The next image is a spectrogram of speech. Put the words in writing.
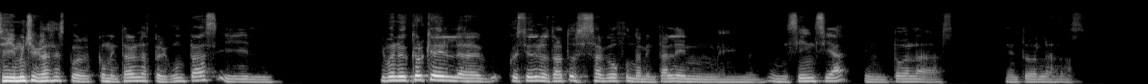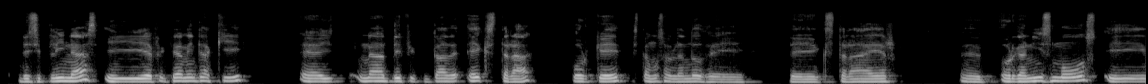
Sí, muchas gracias por comentar las preguntas. Y, y bueno, creo que la cuestión de los datos es algo fundamental en, en, ciencia, en todas, las, en todas las disciplinas. Y efectivamente aquí hay una dificultad extra porque estamos hablando de, de extraer eh, organismos y,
